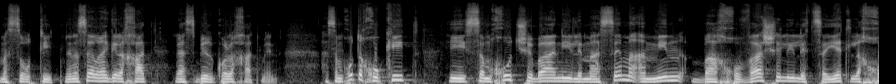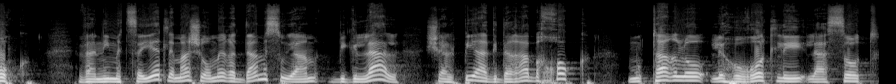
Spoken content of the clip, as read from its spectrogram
מסורתית. ננסה על רגל אחת להסביר כל אחת מהן. הסמכות החוקית היא סמכות שבה אני למעשה מאמין בחובה שלי לציית לחוק. ואני מציית למה שאומר אדם מסוים בגלל שעל פי ההגדרה בחוק, מותר לו להורות לי לעשות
